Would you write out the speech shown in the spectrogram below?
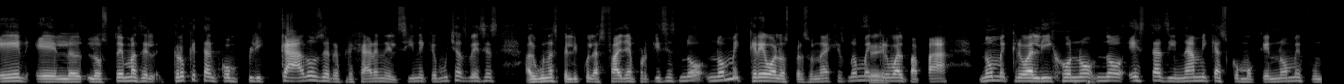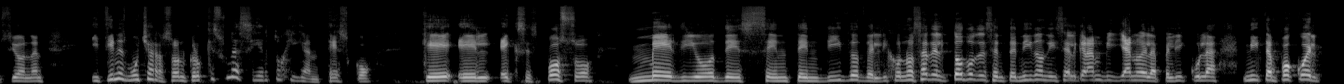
en el, los temas, del, creo que tan complicados de reflejar en el cine, que muchas veces algunas películas fallan porque dices, no, no me creo a los personajes, no me Sí. creo al papá, no me creo al hijo, no, no, estas dinámicas como que no me funcionan. Y tienes mucha razón, creo que es un acierto gigantesco que el ex esposo medio desentendido del hijo, no sea del todo desentendido, ni sea el gran villano de la película, ni tampoco el,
